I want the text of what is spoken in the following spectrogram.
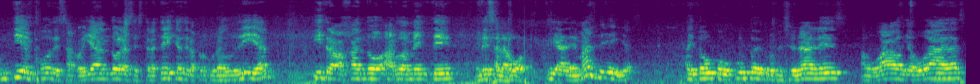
un tiempo desarrollando las estrategias de la Procuraduría y trabajando arduamente en esa labor. Y además de ellas, hay todo un conjunto de profesionales, abogados y abogadas,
